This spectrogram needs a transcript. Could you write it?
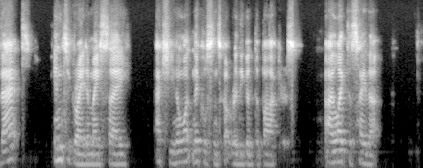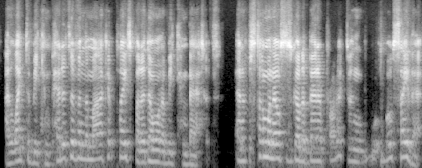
that integrator may say, actually, you know what, Nicholson's got really good debarkers. I like to say that I like to be competitive in the marketplace, but I don't want to be combative. And if someone else has got a better product, then we'll say that.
